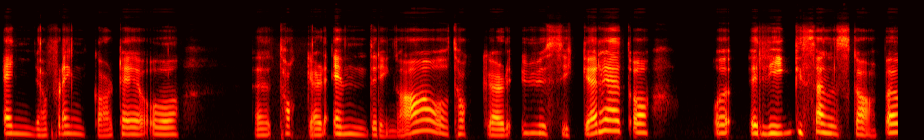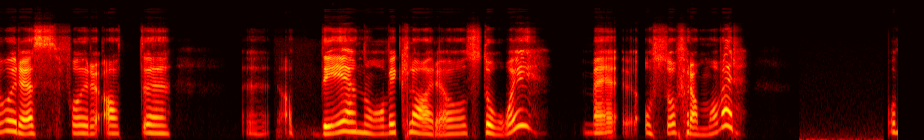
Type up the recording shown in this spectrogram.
enda flinkere til å uh, takle endringer og takle usikkerhet. Og, og rigge selskapet vårt for at, uh, at, det er noe vi klarer å stå i med, også framover å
